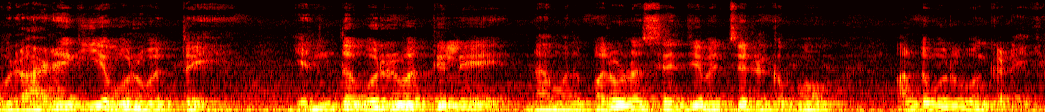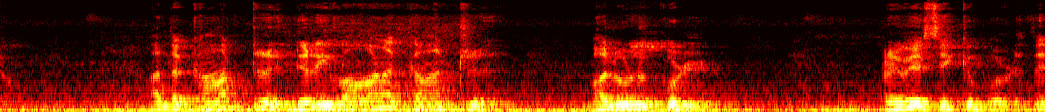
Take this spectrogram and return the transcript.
ஒரு அழகிய உருவத்தை எந்த உருவத்திலே நாம் அந்த பலூனை செஞ்சு வச்சுருக்கோமோ அந்த உருவம் கிடைக்கும். அந்த காற்று நிறைவான காற்று பலூனுக்குள் பிரவேசிக்கும் பொழுது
